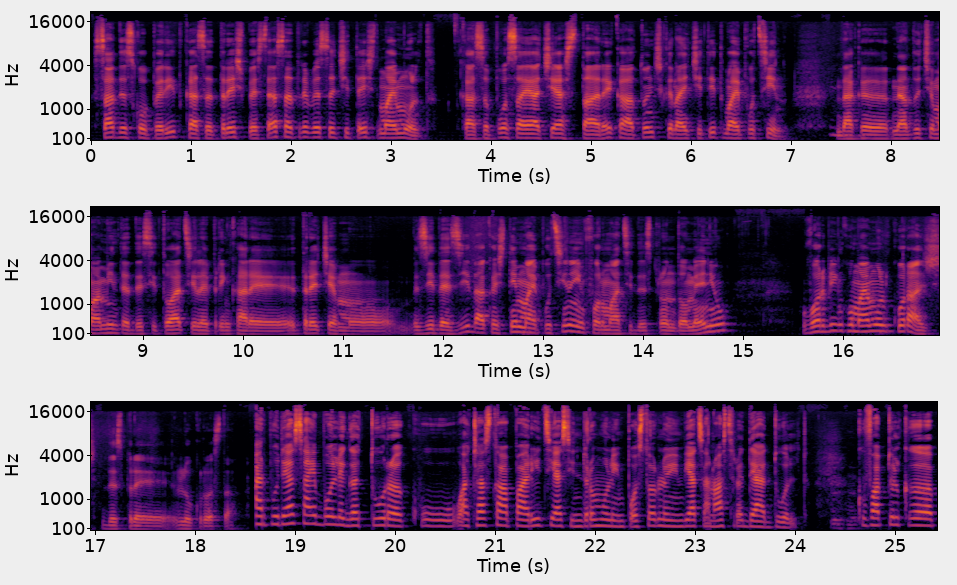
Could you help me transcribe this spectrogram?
s-a descoperit ca să treci peste asta trebuie să citești mai mult ca să poți să ai aceeași stare ca atunci când ai citit mai puțin. Dacă ne aducem aminte de situațiile prin care trecem uh, zi de zi, dacă știm mai puține informații despre un domeniu, vorbim cu mai mult curaj despre lucrul ăsta. Ar putea să aibă o legătură cu această apariție a sindromului impostorului în viața noastră de adult, uh-huh. cu faptul că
